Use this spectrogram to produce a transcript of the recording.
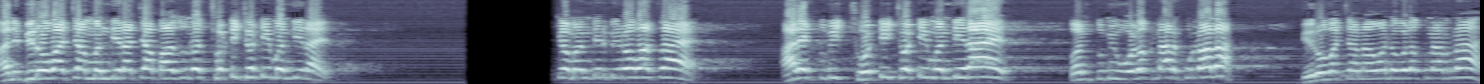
आणि बिरोबाच्या मंदिराच्या बाजूला छोटी छोटी मंदिर आहेत. मुख्य मंदिर बिरोबाचं आहे. अरे तुम्ही छोटी छोटी मंदिर आहेत पण तुम्ही ओळखणार कुणाला? बिरोबाच्या नावाने ओळखणार ना?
